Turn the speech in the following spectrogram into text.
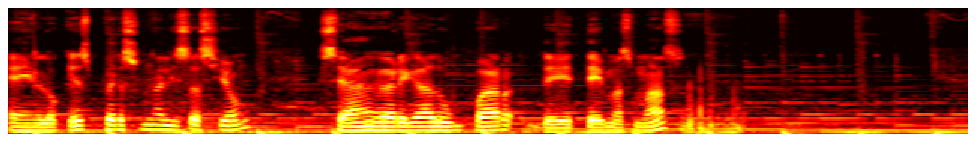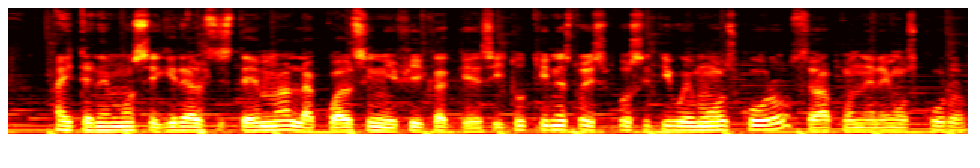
En lo que es personalización se han agregado un par de temas más. Ahí tenemos seguir al sistema, la cual significa que si tú tienes tu dispositivo en modo oscuro, se va a poner en oscuro.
